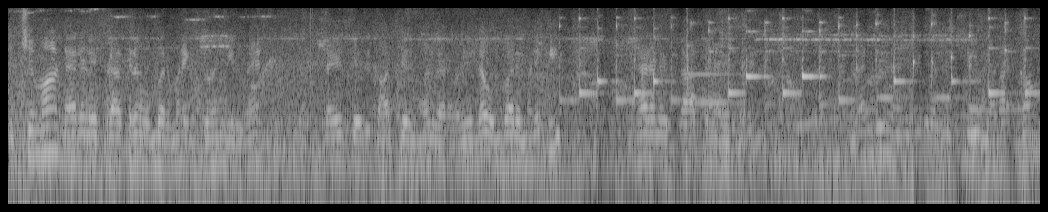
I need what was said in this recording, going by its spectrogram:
நிச்சயமாக நேரலை பிரார்த்தனை ஒன்பது மணிக்கு துவங்கிடுவேன் தயவுசெய்து காத்திருங்கள் வேறு வழியில் இல்லை ஒன்பது மணிக்கு நேரலை பிரார்த்தனை இருக்குது நன்றி நன்றி மகிழ்ச்சி வணக்கம்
